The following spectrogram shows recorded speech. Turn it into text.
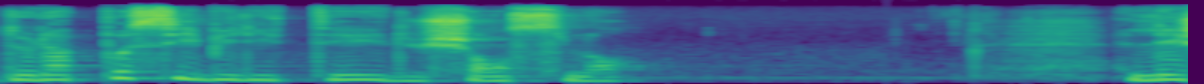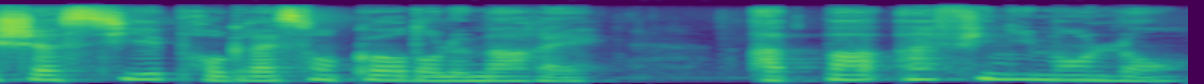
de la possibilité du chancelant. L'échassier progresse encore dans le marais, à pas infiniment lents,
